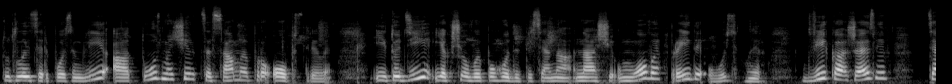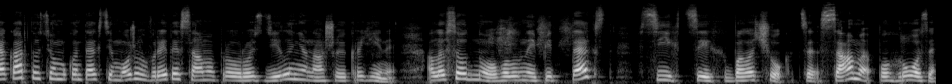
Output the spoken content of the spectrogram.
тут лицар по землі, а туз мечів це саме про обстріли. І тоді, якщо ви погодитеся на наші умови, прийде ось мир. Двіка жезлів. Ця карта в цьому контексті може говорити саме про розділення нашої країни, але все одно головний підтекст всіх цих балачок це саме погрози,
